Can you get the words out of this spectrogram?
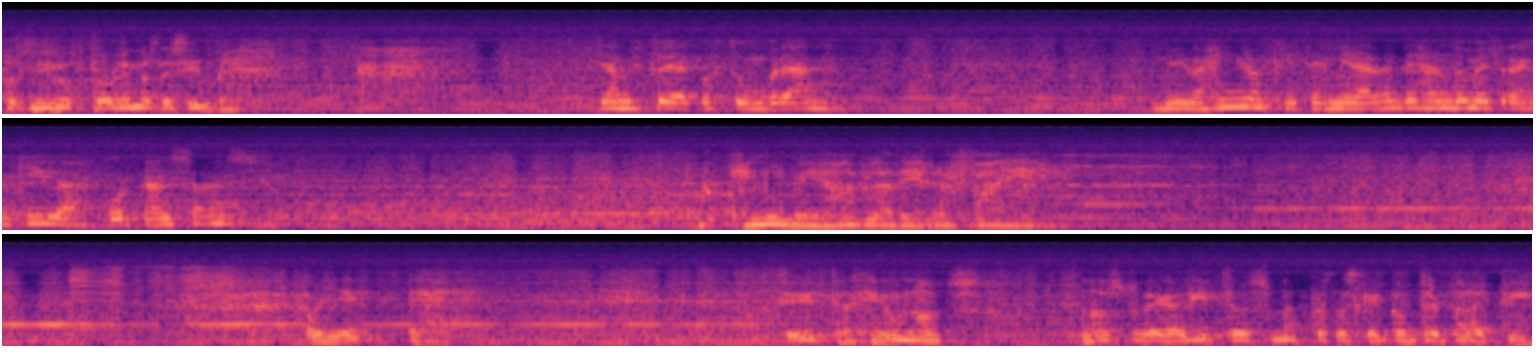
¿Los mismos problemas de siempre? Ya me estoy acostumbrando. Me imagino que terminarán dejándome tranquila por cansancio. ¿Por qué no me habla de Rafael? Oye, eh, te traje unos, unos regalitos, unas cosas que encontré para ti.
